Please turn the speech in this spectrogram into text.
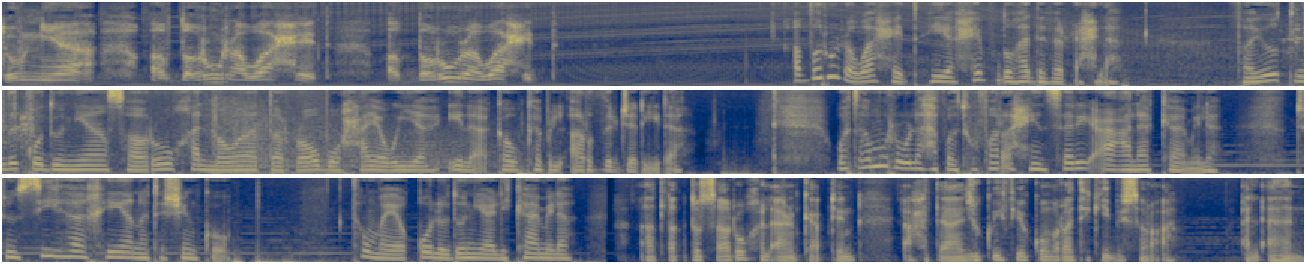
دنيا الضرورة واحد الضرورة واحد. الضرورة واحد هي حفظ هدف الرحلة. فيطلق دنيا صاروخ المواد الروبو حيوية إلى كوكب الأرض الجديدة. وتمر لهفة فرح سريعة على كاملة. تنسيها خيانة شينكو. ثم يقول دنيا لكاملة. أطلقت الصاروخ الآن كابتن. أحتاجك في قمرتك بسرعة. الآن.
